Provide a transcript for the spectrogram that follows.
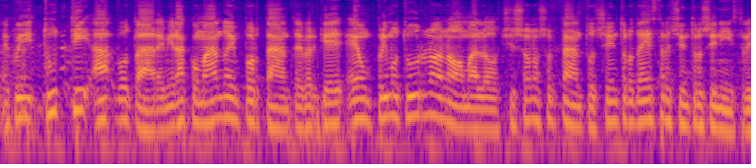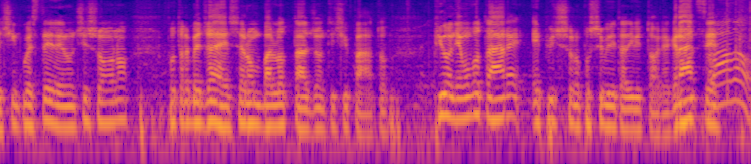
e quindi tutti a votare. Mi raccomando è importante perché è un primo turno anomalo. Ci sono soltanto centrodestra e centrosinistra. I 5 Stelle non ci sono potrebbe già essere un ballottaggio anticipato. Più andiamo a votare e più ci sono possibilità di vittoria. Grazie. Bravo.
